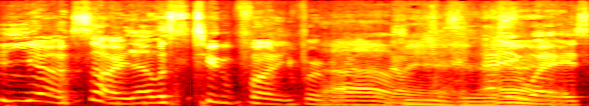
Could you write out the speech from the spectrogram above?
Yo, sorry, that was too funny for me. Oh, man. Anyways,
